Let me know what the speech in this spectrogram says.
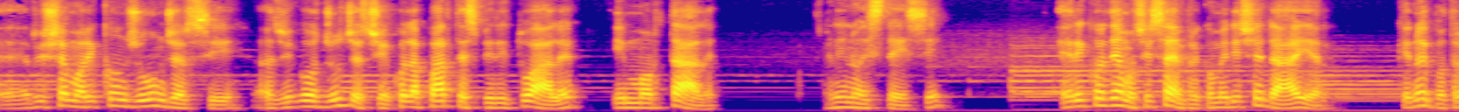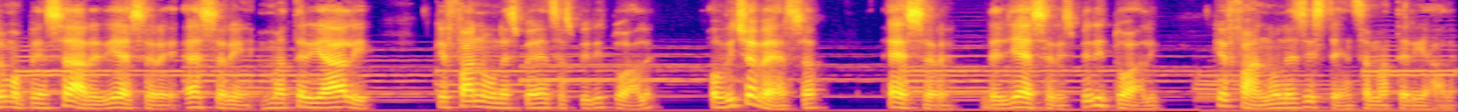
eh, riusciamo a ricongiungersi, a ricongiungerci a quella parte spirituale, immortale di noi stessi e ricordiamoci sempre, come dice Dyer, che noi potremmo pensare di essere esseri materiali che fanno un'esperienza spirituale o viceversa essere degli esseri spirituali che fanno un'esistenza materiale.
